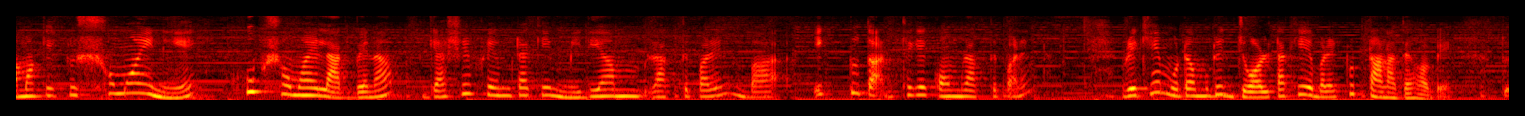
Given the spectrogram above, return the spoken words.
আমাকে একটু সময় নিয়ে, খুব সময় লাগবে না, গ্যাসের ফ্লেমটাকে মিডিয়াম রাখতে পারেন বা একটু তার থেকে কম রাখতে পারেন, রেখে মোটামুটি জলটাকে এবার একটু টানাতে হবে। তো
